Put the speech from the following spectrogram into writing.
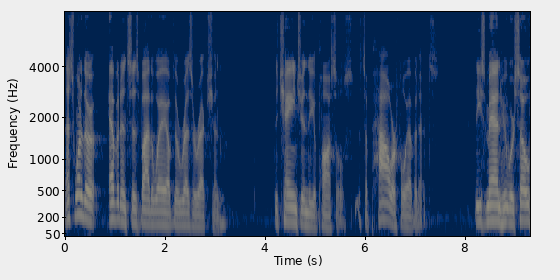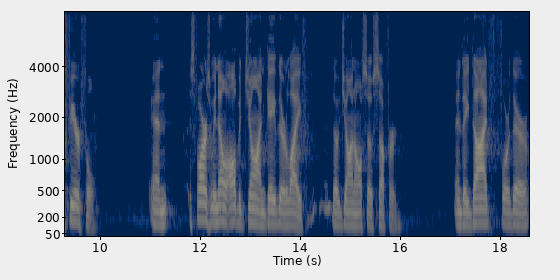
That's one of the evidences, by the way, of the resurrection, the change in the apostles. It's a powerful evidence these men who were so fearful. And as far as we know, all but John gave their life, though John also suffered. And they died for their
